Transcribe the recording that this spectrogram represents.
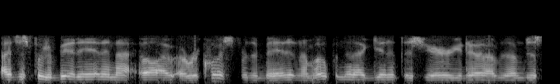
I just put a bid in and I well, a request for the bid and I'm hoping that I get it this year. You know, I'm, I'm just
